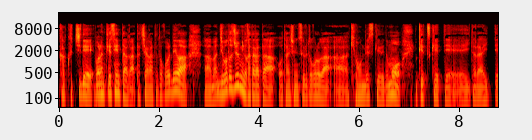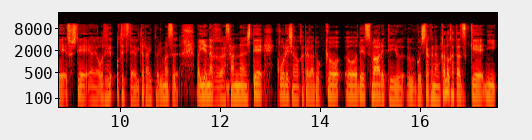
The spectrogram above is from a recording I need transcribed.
各地でボランティアセンターが立ち上がったところではあ、まあ、地元住民の方々を対象にするところが基本ですけれども受け付けていただいてそしてお手お手伝いをいただいております、まあ、家の中が散乱して高齢者の方が独居で住まわれているご自宅なんかの片付けに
